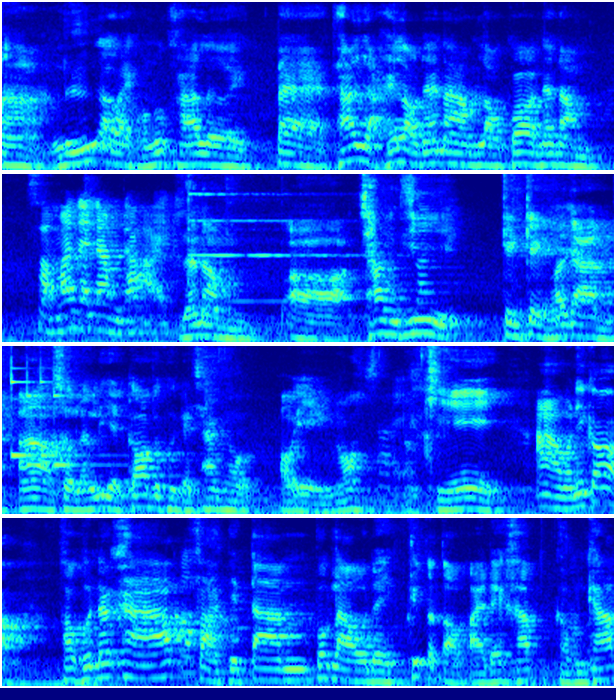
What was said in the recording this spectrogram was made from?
อ่าหรืออะไรของลูกค้าเลย แต่ถ้าอยากให้เราแนะนำเราก็แนะนำสามารถแนะนำได้ แนะนำอ่าช่างที่เก่งๆแล้วกันอ่าส่วนรายละเอียดก็ไปคุยกับช่างเขาเอาเองเนาะใช่ค่ะ โอเคอ่าวันนี้ก็ขอบคุณนะครับขอบคุณฝากติดตามพวกเราในคลิปต่อๆไปด้วยครับขอบคุณครับ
